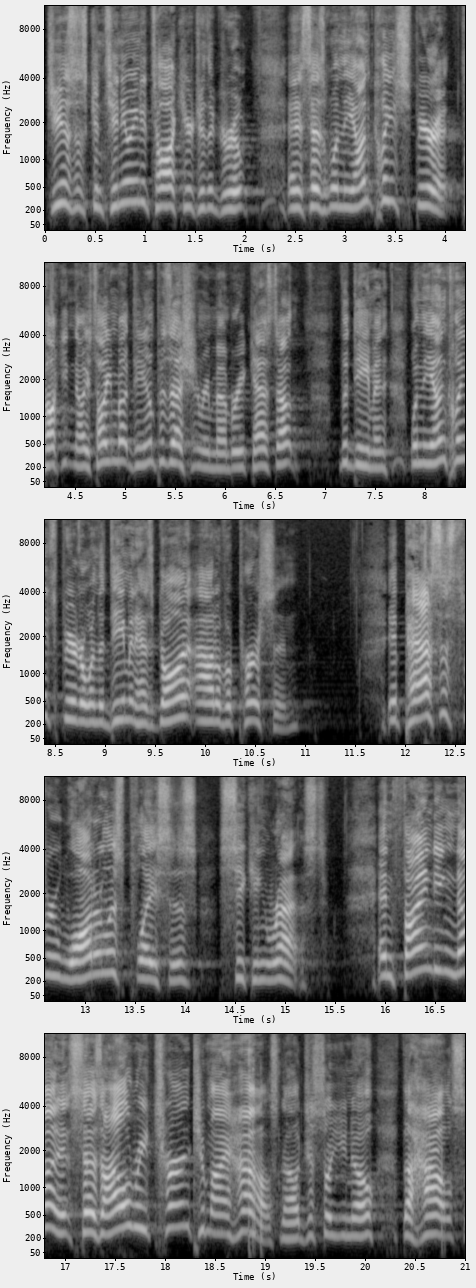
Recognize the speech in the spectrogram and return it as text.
Jesus is continuing to talk here to the group, and it says, When the unclean spirit, talking now he's talking about demon possession, remember, he cast out the demon, when the unclean spirit or when the demon has gone out of a person, it passes through waterless places seeking rest. And finding none, it says, I'll return to my house. Now, just so you know, the house,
